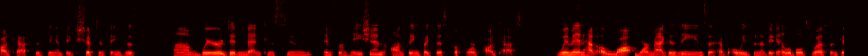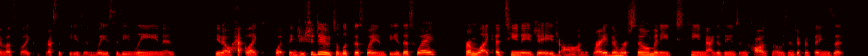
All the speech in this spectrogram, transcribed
podcast as being a big shift in things is um, where did men consume information on things like this before podcasts? Women had a lot more magazines that have always been available to us that give us like recipes and ways to be lean and, you know, ha- like what things you should do to look this way and be this way from like a teenage age on, right? Mm-hmm. There were so many teen magazines and Cosmos and different things that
